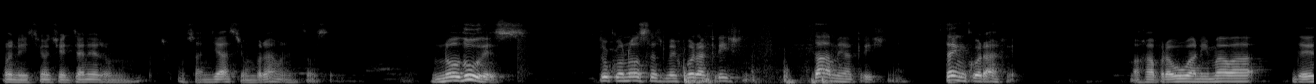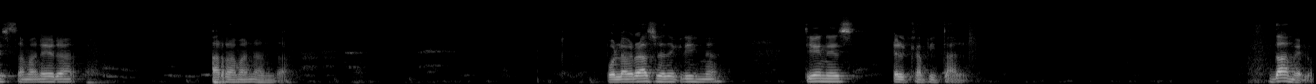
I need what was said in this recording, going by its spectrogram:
Bueno, y señor Chaitanya era un, un sanyasi, un brahman, entonces. No dudes, tú conoces mejor a Krishna, dame a Krishna, ten coraje. Mahaprabhu animaba de esta manera a Ramananda por la gracia de Krishna, tienes el capital. Dámelo.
